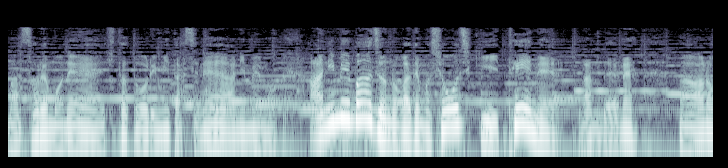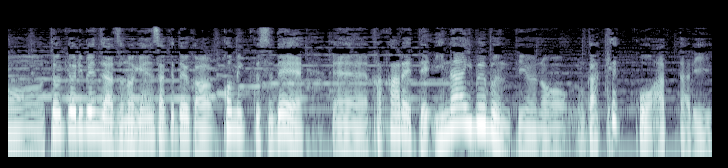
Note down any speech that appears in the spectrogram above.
まあそれもね、一通り見たしね、アニメも。アニメバージョンのがでも正直丁寧なんだよね。あの、東京リベンジャーズの原作というかコミックスで、えー、書かれていない部分っていうのが結構あったり、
